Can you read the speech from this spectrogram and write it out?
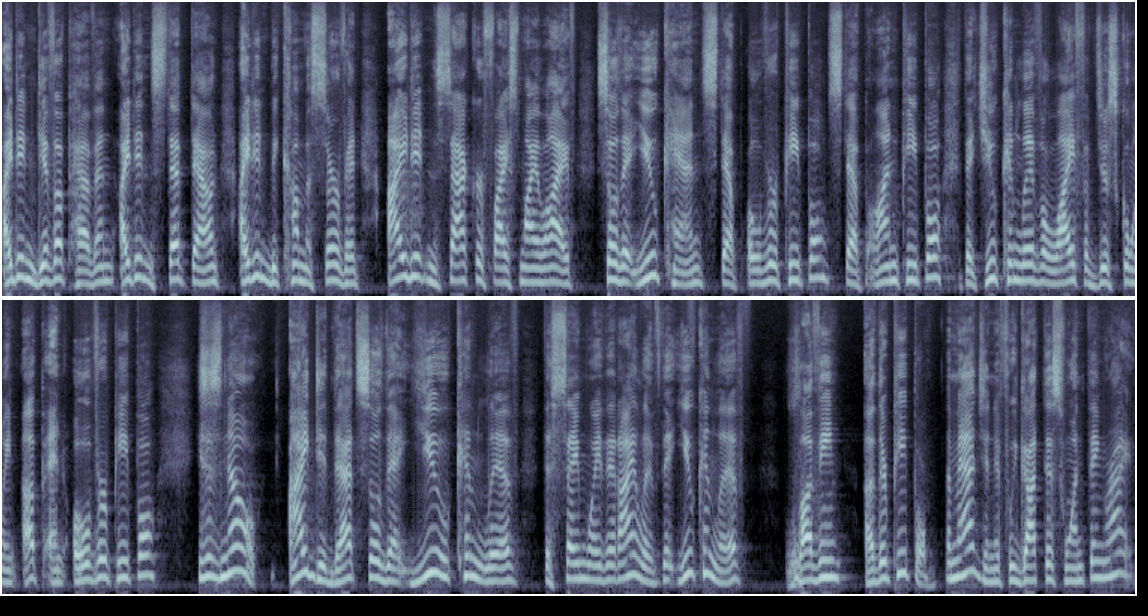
I didn't give up heaven. I didn't step down. I didn't become a servant. I didn't sacrifice my life so that you can step over people, step on people, that you can live a life of just going up and over people. He says, No, I did that so that you can live the same way that I live, that you can live loving other people. Imagine if we got this one thing right.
